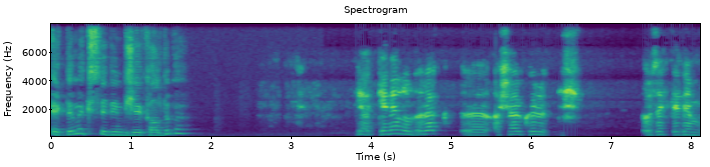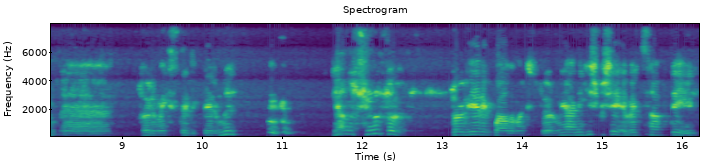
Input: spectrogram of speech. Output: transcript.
eklemek istediğin bir şey kaldı mı? Ya genel olarak e, aşağı yukarı düş, özetledim e, söylemek istediklerimi. Hı hı. Yalnız şunu sö- söyleyerek bağlamak istiyorum. Yani hiçbir şey evet saf değil.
